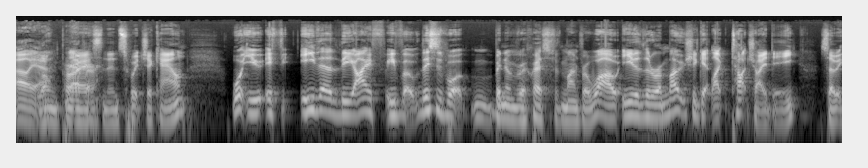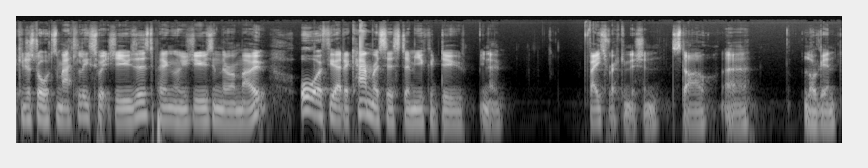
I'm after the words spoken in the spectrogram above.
Oh, yeah, long press never. and then switch account. What you if either the iPhone, either, this is what been a request of mine for a while. Either the remote should get like Touch ID, so it can just automatically switch users depending on who's using the remote, or if you had a camera system, you could do you know face recognition style uh, login.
